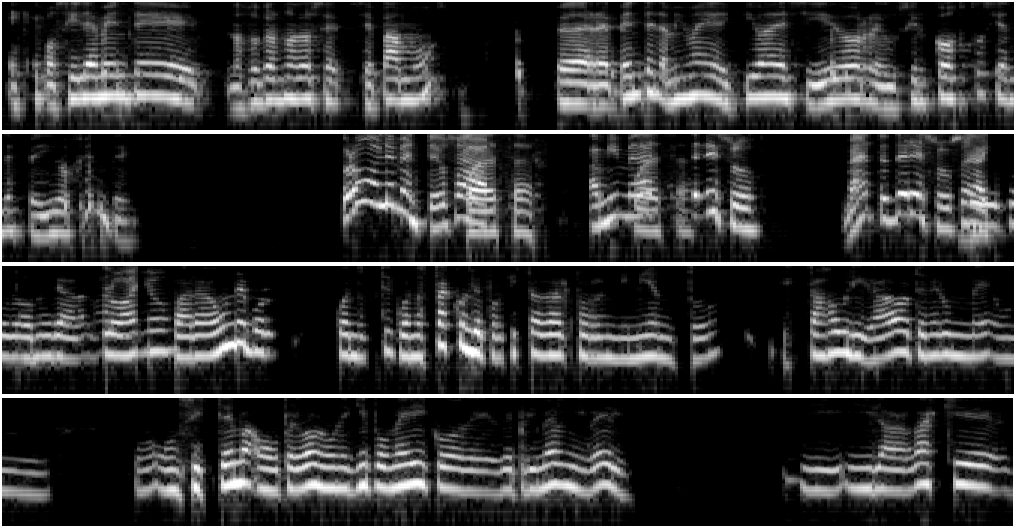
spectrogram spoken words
es que posiblemente nosotros no lo se- sepamos, pero de repente la misma directiva ha decidido reducir costos y han despedido gente. probablemente, o sea, Puede ser. a mí me da a puede ser. entender eso. Me da a entender eso. O sea, Sí, pero mira, años. para un depor- cuando, te- cuando estás con deportistas de alto rendimiento, estás obligado a tener un, me- un, un sistema, o perdón, un equipo médico de, primer nivel. Y, la verdad es que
